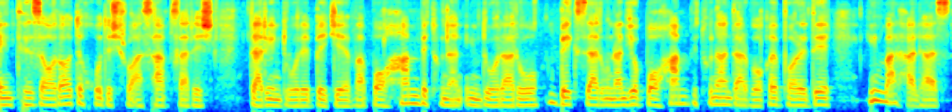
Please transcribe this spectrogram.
انتظارات خودش رو از همسرش در این دوره بگه و با هم بتونن این دوره رو بگذرونن یا با هم بتونن در واقع وارد این مرحله است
